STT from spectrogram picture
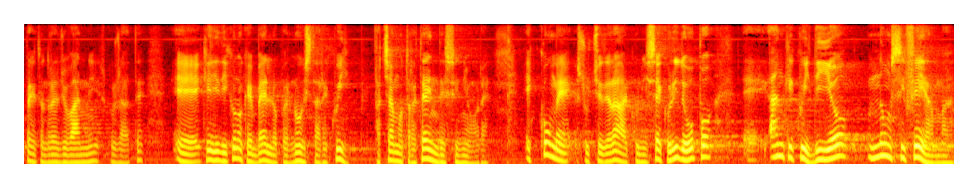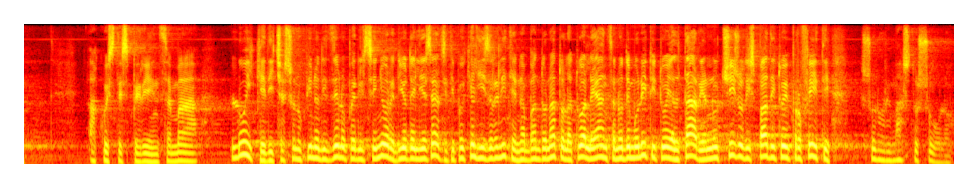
Pietro, Andrea e Giovanni, scusate, eh, che gli dicono che è bello per noi stare qui, facciamo tre tende, Signore. E come succederà alcuni secoli dopo, eh, anche qui Dio non si ferma a questa esperienza, ma lui che dice sono pieno di zelo per il Signore, Dio degli eserciti, poiché gli israeliti hanno abbandonato la tua alleanza, hanno demolito i tuoi altari, hanno ucciso di spada i tuoi profeti, sono rimasto solo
